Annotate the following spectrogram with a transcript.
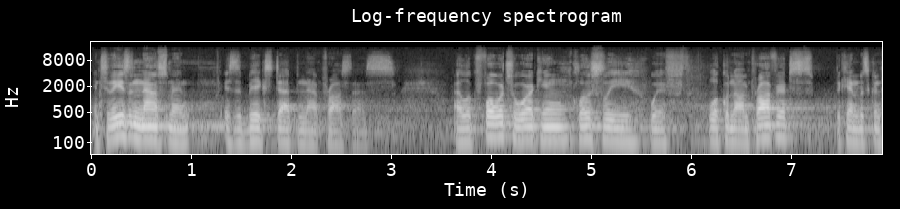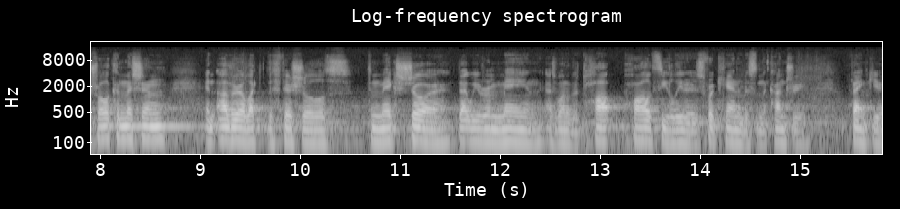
And today's announcement is a big step in that process. I look forward to working closely with local nonprofits, the Cannabis Control Commission, and other elected officials to make sure that we remain as one of the top policy leaders for cannabis in the country. Thank you.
